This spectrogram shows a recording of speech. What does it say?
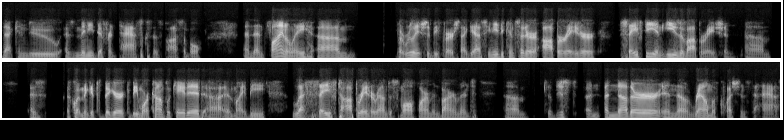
that can do as many different tasks as possible. And then finally, um, but really it should be first, I guess, you need to consider operator safety and ease of operation. Um, as equipment gets bigger, it could be more complicated. Uh, it might be less safe to operate around a small farm environment. Um, so just an, another in the realm of questions to ask.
